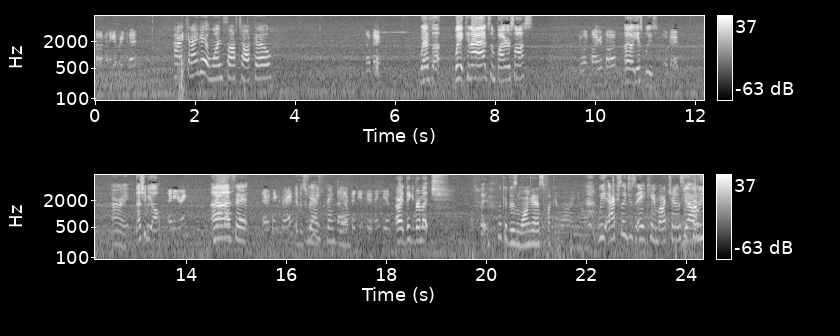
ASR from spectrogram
Uh, can I get free today? Hi, can I get one soft taco? Okay. With uh, wait, can I add some fire sauce? You want fire sauce? Uh, yes, please. Okay. All right, that should be all. Any drinks? no, Uh, that's it. Everything correct? if it's free. Yes, thank you. fifty-two. Thank you. All right, thank you very much. Wait, look at this long ass fucking line, y'all. We actually just ate camachos. Yeah, we,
